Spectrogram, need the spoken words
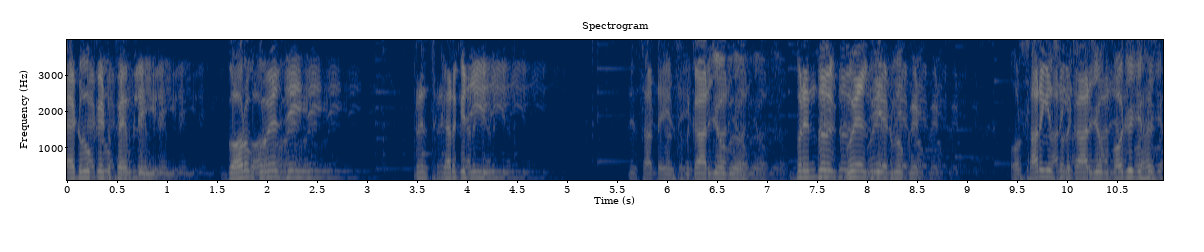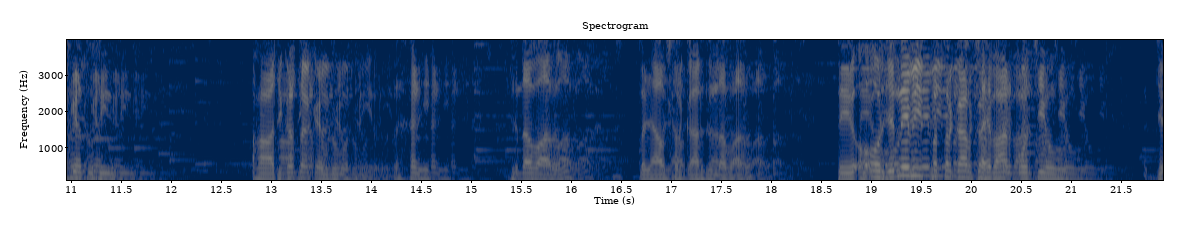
ਐਡਵੋਕੇਟ ਫੈਮਿਲੀ ਗੌਰਵ ਗੋਇਲ ਜੀ ਪ੍ਰਿੰਸ ਗਰਗ ਜੀ ਤੇ ਸਾਡੇ ਸਤਿਕਾਰਯੋਗ ਬਰਿੰਦਰ ਗੋਇਲ ਜੀ ਐਡਵੋਕੇਟ ਔਰ ਸਾਰੀਆਂ ਸਤਿਕਾਰਯੋਗ ਮੌਜੂਦ ਹਸਤੀਆਂ ਤੁਸੀਂ। ਹਾਂ ਅੱਜ ਕੱਲ੍ਹ ਤਾਂ ਕੈਬਨਿਟ ਮੰਤਰੀ ਜਿੰਦਾਬਾਦ ਪੰਜਾਬ ਸਰਕਾਰ ਜਿੰਦਾਬਾਦ। ਤੇ ਔਰ ਜਿੰਨੇ ਵੀ ਪੱਤਰਕਾਰ ਸਹਿਬਾਨ ਪਹੁੰਚੇ ਹੋ ਜ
